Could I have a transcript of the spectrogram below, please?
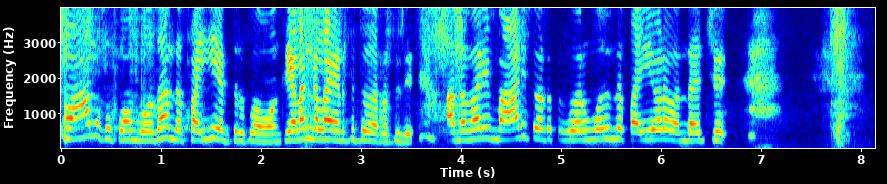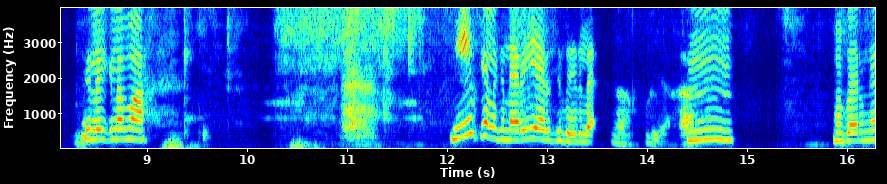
ஃபார்முக்கு போகும்போது அந்த பையை எடுத்துட்டு போவோம். கிழங்கெல்லாம் எடுத்துட்டு வர்றதுக்கு. அந்த மாதிரி மாடி தோட்டத்துக்கு வரும்போது இந்த பையோட வந்தாச்சு. இதுல வைக்கலாமா நீர்க்கிழங்கு நிறைய இருக்குது இதுல. அப்படியா? ம். இங்க பாருங்க.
